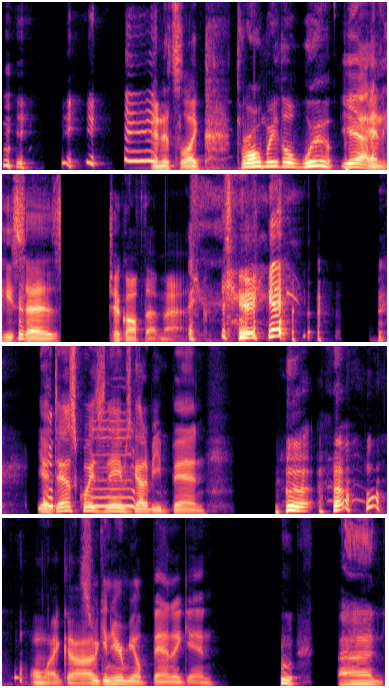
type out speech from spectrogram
and it's like, throw me the whip. Yeah. And he says, take off that mask. Yeah, Dennis Quaid's name's got to be oh Ben, Oh my god. so we can hear him yell Ben again. Man.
